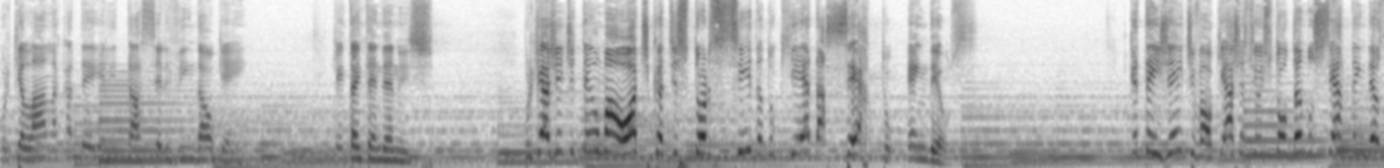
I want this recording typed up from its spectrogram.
porque lá na cadeia ele está servindo a alguém. Quem está entendendo isso? Porque a gente tem uma ótica distorcida do que é dar certo em Deus. Porque tem gente, Val, que acha assim: eu estou dando certo em Deus.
